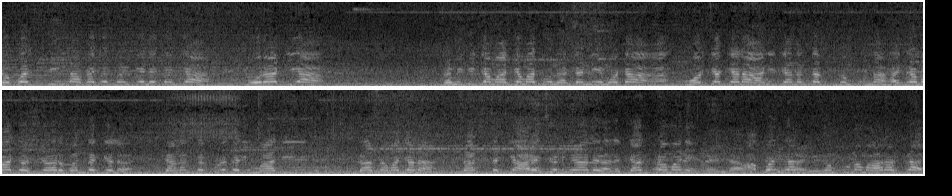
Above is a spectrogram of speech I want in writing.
तब्बल तीन लाखाच्या संख्येने त्यांच्या मोराट या समितीच्या माध्यमातून त्यांनी मोठा मोर्चा केला आणि त्यानंतर संपूर्ण हैदराबाद शहर बंद केलं. त्यानंतर कुठेतरी मादी का समाजाला सात टक्के आरक्षण मिळालं. त्याचप्रमाणे आपण जर संपूर्ण महाराष्ट्रात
